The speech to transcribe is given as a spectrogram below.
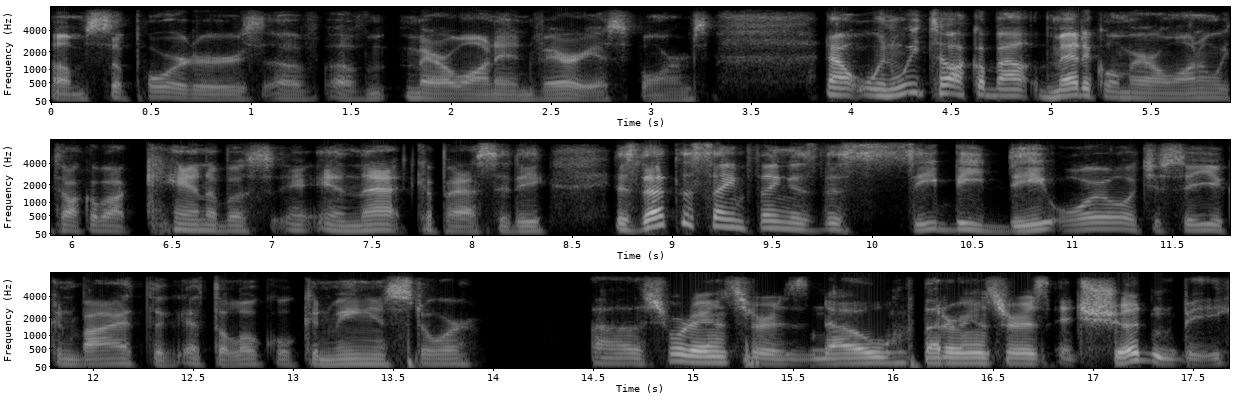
um, supporters of of marijuana in various forms. Now, when we talk about medical marijuana, we talk about cannabis in, that capacity. Is that the same thing as this CBD oil that you see you can buy at the at the local convenience store? Uh, the short answer is no. The better answer is it shouldn't be,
